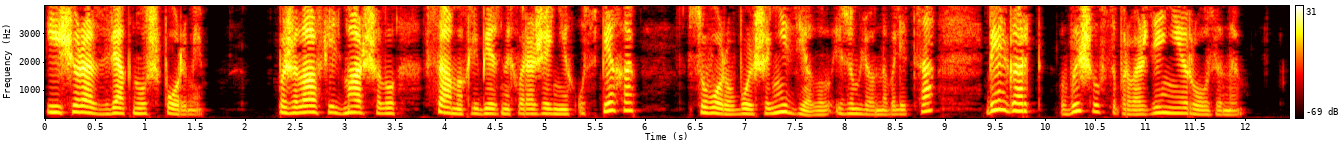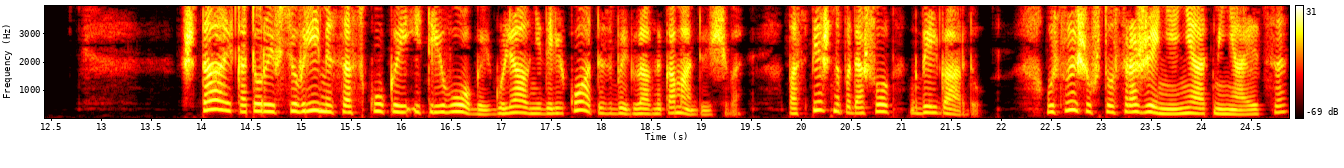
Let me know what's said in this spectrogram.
и еще раз звякнул шпорами. Пожелав фельдмаршалу в самых любезных выражениях успеха, Суворов больше не делал изумленного лица, Бельгард вышел в сопровождении Розена. Шталь, который все время со скукой и тревогой гулял недалеко от избы главнокомандующего, поспешно подошел к Бельгарду. Услышав, что сражение не отменяется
